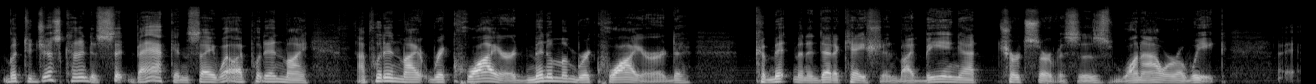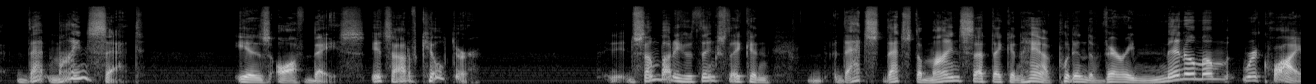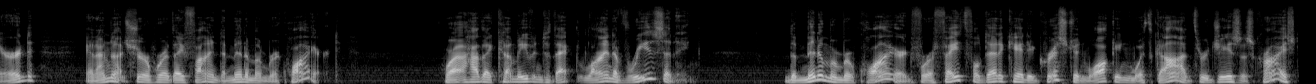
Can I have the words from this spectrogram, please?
But to just kind of sit back and say, well, I put in my I put in my required, minimum required commitment and dedication by being at church services one hour a week. That mindset is off base. It's out of kilter. Somebody who thinks they can that's that's the mindset they can have put in the very minimum required and I'm not sure where they find the minimum required how they come even to that line of reasoning. The minimum required for a faithful, dedicated Christian walking with God through Jesus Christ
